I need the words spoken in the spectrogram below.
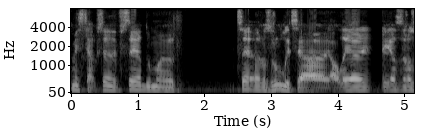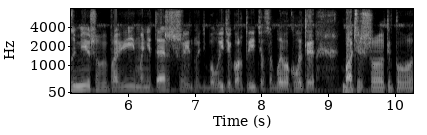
місцях. Все, все я думаю, це розрулиться, але я зрозумію, що ви праві, мені теж іноді болить і кортить, особливо коли ти бачиш, що типу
